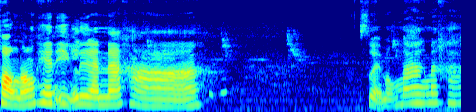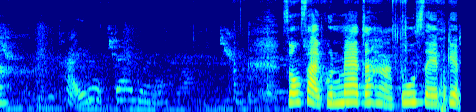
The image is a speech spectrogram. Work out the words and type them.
ของน้องเพชรอีกเรือนนะคะ สวยมากๆนะคะ สงสัยคุณแม่จะหาตู้เซฟเก็บ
